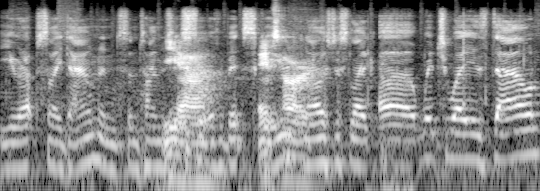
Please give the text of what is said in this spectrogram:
you're upside down and sometimes it's sort of a bit skewed. hard. And I was just like, uh, which way is down?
